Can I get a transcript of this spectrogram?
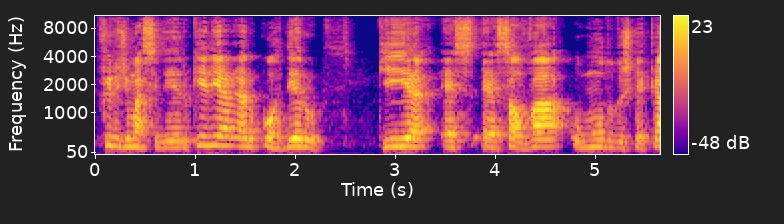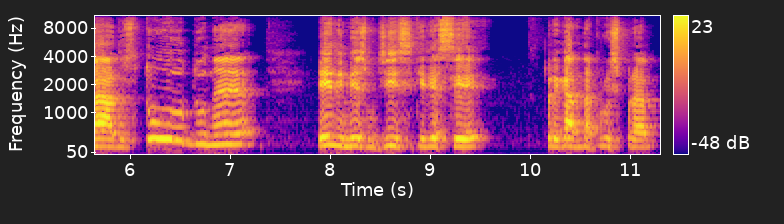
filho de marceneiro, que ele era o cordeiro que ia é, é, salvar o mundo dos pecados. Tudo, né? Ele mesmo disse que ele ia ser pregado na cruz para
